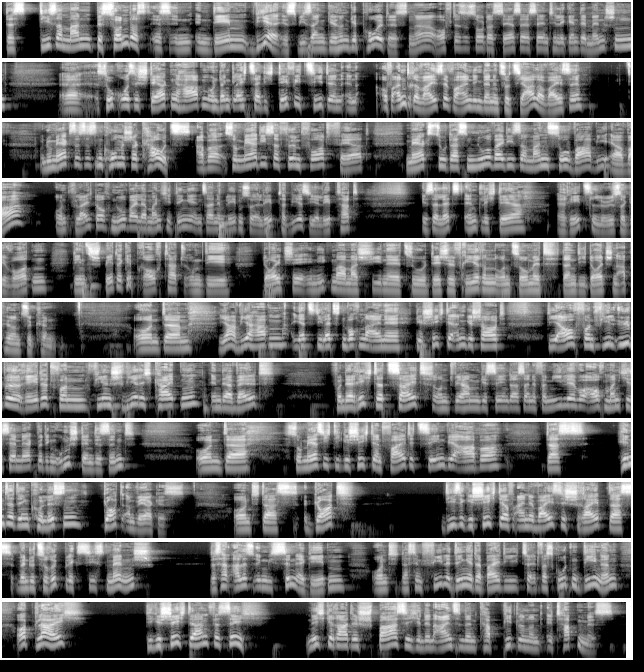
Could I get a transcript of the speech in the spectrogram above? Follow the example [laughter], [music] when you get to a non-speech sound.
dass dieser Mann besonders ist in, in dem, wie er ist, wie sein Gehirn gepolt ist. Ne? Oft ist es so, dass sehr, sehr, sehr intelligente Menschen äh, so große Stärken haben und dann gleichzeitig Defizite in, in, auf andere Weise, vor allen Dingen dann in sozialer Weise. Und du merkst, es ist ein komischer Kauz, aber so mehr dieser Film fortfährt, merkst du, dass nur weil dieser Mann so war, wie er war, und vielleicht auch nur weil er manche Dinge in seinem Leben so erlebt hat, wie er sie erlebt hat, ist er letztendlich der Rätsellöser geworden, den es später gebraucht hat, um die deutsche Enigma-Maschine zu dechiffrieren und somit dann die Deutschen abhören zu können. Und ähm, ja, wir haben jetzt die letzten Wochen eine Geschichte angeschaut, die auch von viel Übel redet, von vielen Schwierigkeiten in der Welt, von der Richterzeit. Und wir haben gesehen, dass eine Familie, wo auch manche sehr merkwürdigen Umstände sind. Und äh, so mehr sich die Geschichte entfaltet, sehen wir aber, dass hinter den Kulissen Gott am Werk ist und dass Gott diese Geschichte auf eine Weise schreibt, dass, wenn du zurückblickst, siehst, Mensch, das hat alles irgendwie Sinn ergeben und das sind viele Dinge dabei, die zu etwas Guten dienen, obgleich die Geschichte an für sich nicht gerade spaßig in den einzelnen Kapiteln und Etappen ist.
